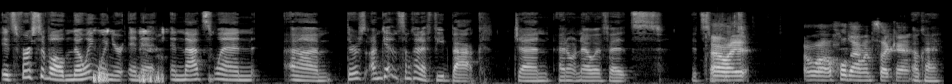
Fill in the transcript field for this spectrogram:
it's first of all knowing when you're in it, and that's when um, there's I'm getting some kind of feedback, Jen. I don't know if it's it's. Oh, I. Oh, well, hold on one second. Okay.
